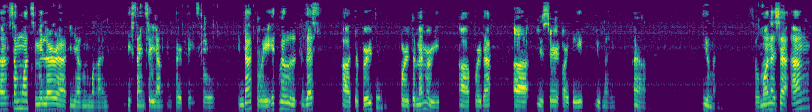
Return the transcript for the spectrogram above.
uh, somewhat similar uh, yung mga design sa iyang interface so in that way it will less uh, the burden for the memory uh, for the uh, user or the human uh, human. So mo na siya ang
